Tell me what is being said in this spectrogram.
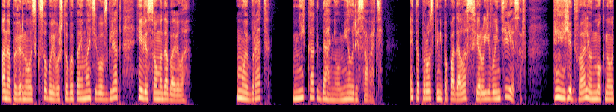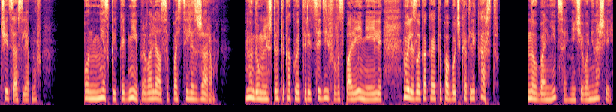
Она повернулась к Соболеву, чтобы поймать его взгляд, и весомо добавила. «Мой брат никогда не умел рисовать. Это просто не попадало в сферу его интересов — и едва ли он мог научиться, ослепнув. Он несколько дней провалялся в постели с жаром. Мы думали, что это какой-то рецидив, воспаление или вылезла какая-то побочка от лекарств. Но в больнице ничего не нашли.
